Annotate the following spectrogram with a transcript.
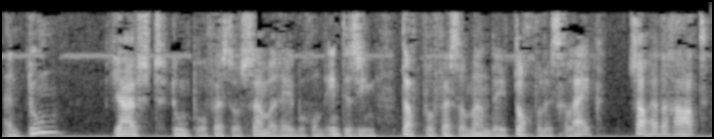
En toen, juist toen professor Summerhay begon in te zien... dat professor Monday toch wel eens gelijk zou hebben gehad...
